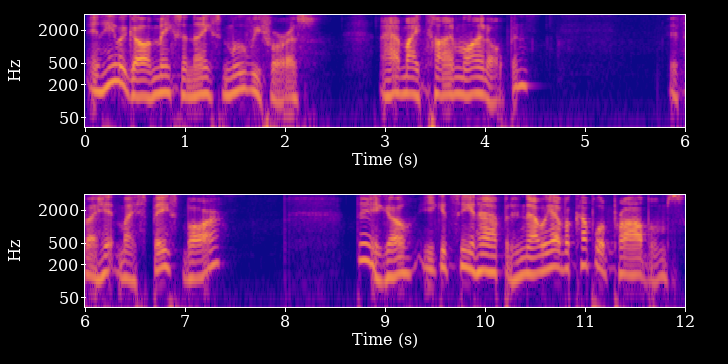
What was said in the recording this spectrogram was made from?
And here we go. It makes a nice movie for us. I have my timeline open. If I hit my space bar, there you go. You can see it happening. Now we have a couple of problems.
